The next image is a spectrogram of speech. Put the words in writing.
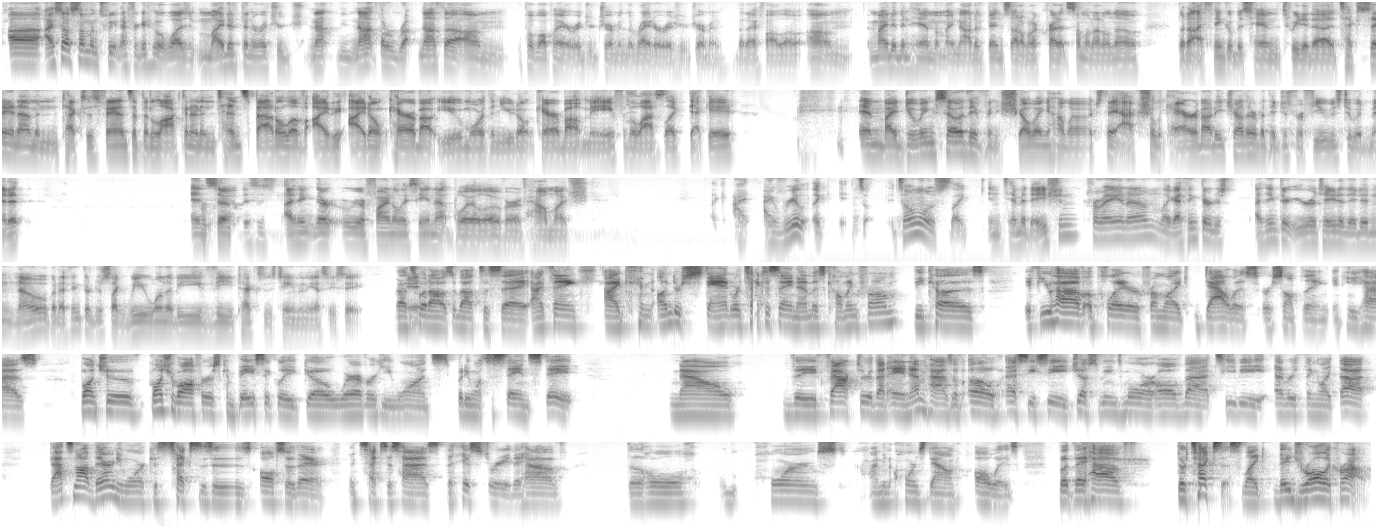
uh, I saw someone tweet, and I forget who it was. It might have been Richard, not not the not the um football player Richard Sherman, the writer Richard Sherman that I follow. Um, it might have been him. It might not have been. So I don't want to credit someone I don't know but I think it was him tweeted uh, Texas A&M and Texas fans have been locked in an intense battle of I I don't care about you more than you don't care about me for the last like decade. and by doing so, they've been showing how much they actually care about each other, but they just refuse to admit it. And so this is I think they're we're finally seeing that boil over of how much like I I really like it's it's almost like intimidation from A&M. Like I think they're just I think they're irritated they didn't know, but I think they're just like we want to be the Texas team in the SEC. That's and- what I was about to say. I think I can understand where Texas A&M is coming from because if you have a player from like Dallas or something and he has bunch of bunch of offers can basically go wherever he wants, but he wants to stay in state. Now the factor that A&M has of oh SEC just means more all of that TV everything like that that's not there anymore because Texas is also there. And Texas has the history. They have the whole horns. I mean, horns down always, but they have, they're Texas. Like they draw a crowd.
